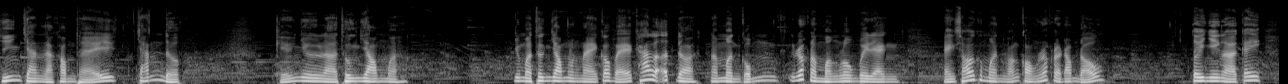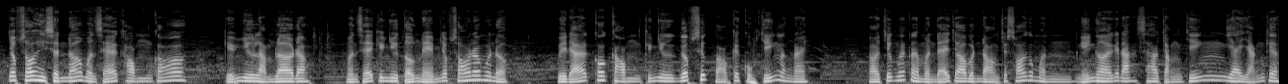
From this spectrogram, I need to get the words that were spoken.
Chiến tranh là không thể tránh được. Kiểu như là thương vong mà. Nhưng mà thương vong lần này có vẻ khá là ít rồi Nên mình cũng rất là mừng luôn vì đàn đàn sói của mình vẫn còn rất là đông đủ Tuy nhiên là cái nhóc sói hy sinh đó mình sẽ không có kiểu như làm lơ đâu. Mình sẽ kiểu như tưởng niệm nhóc sói đó mới được Vì đã có công kiểu như góp sức vào cái cuộc chiến lần này. Rồi trước mắt là mình để cho binh đoàn cho sói của mình nghỉ ngơi cái đã Sau trận chiến dai dẳng kia.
